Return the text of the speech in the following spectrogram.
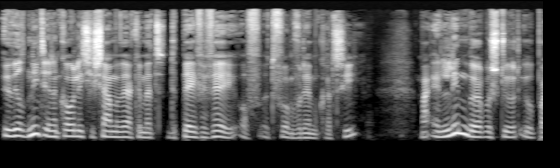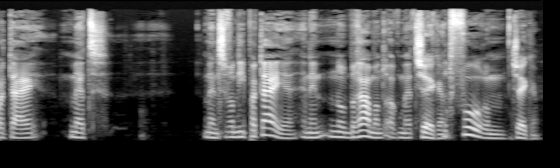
U wilt niet in een coalitie samenwerken met de PVV of het Forum voor Democratie. Maar in Limburg bestuurt uw partij met mensen van die partijen. En in Noord-Brabant ook met Zeker. het Forum. Zeker.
